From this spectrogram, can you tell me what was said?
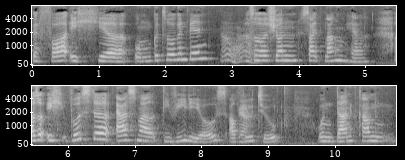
bevor ich hier umgezogen bin. Oh, wow. Also schon seit langem her. Also ich wusste erstmal die Videos auf Ja. YouTube und dann kam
